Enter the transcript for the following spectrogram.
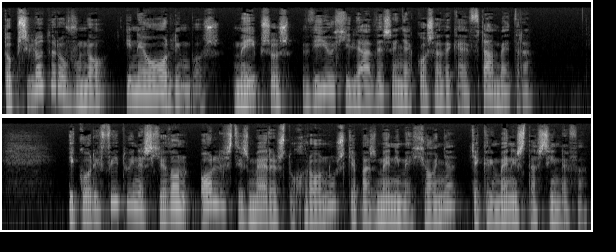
Το ψηλότερο βουνό είναι ο Όλυμπος με ύψος 2.917 μέτρα. Η κορυφή του είναι σχεδόν όλες τις μέρες του χρόνου σκεπασμένη με χιόνια και κρυμμένη στα σύννεφα.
